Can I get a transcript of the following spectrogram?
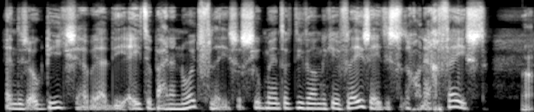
En dus ook diertjes hebben, ja, die eten bijna nooit vlees. Dus op het moment dat die dan een keer vlees eten, is dat gewoon echt feest. Ja.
